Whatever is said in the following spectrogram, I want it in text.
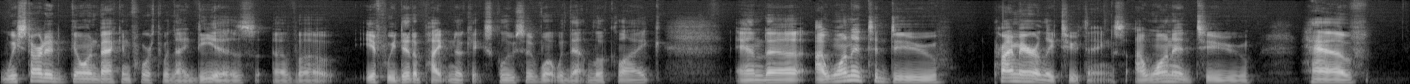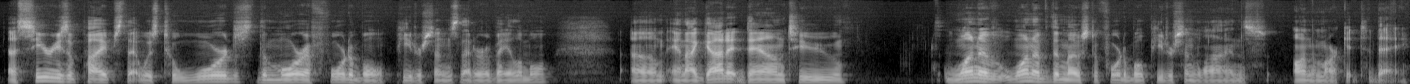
we started going back and forth with ideas of uh, if we did a Pipe Nook exclusive, what would that look like? And uh, I wanted to do primarily two things. I wanted to have a series of pipes that was towards the more affordable Petersons that are available. Um, and I got it down to one of one of the most affordable Peterson lines on the market today.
